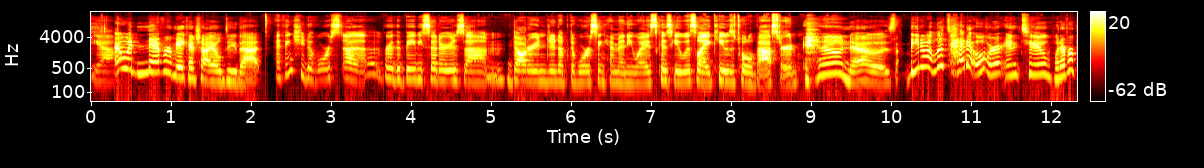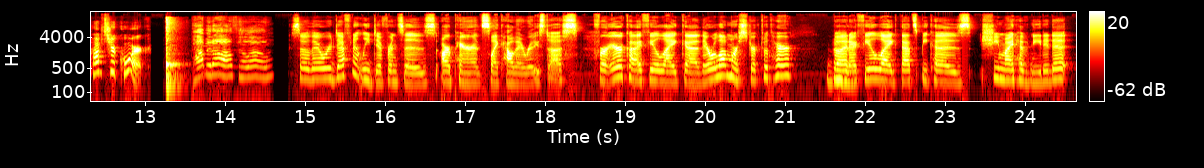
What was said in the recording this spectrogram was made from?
yeah. I would never make a child do that. I think she divorced, uh, or the babysitter's um, daughter ended up divorcing him anyways because he was like, he was a total bastard. Who knows? But you know what? Let's head over into whatever pops your cork. Pop it off. Hello. So there were definitely differences, our parents, like how they raised us. For Erica, I feel like uh, they were a lot more strict with her, but I feel like that's because she might have needed it.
